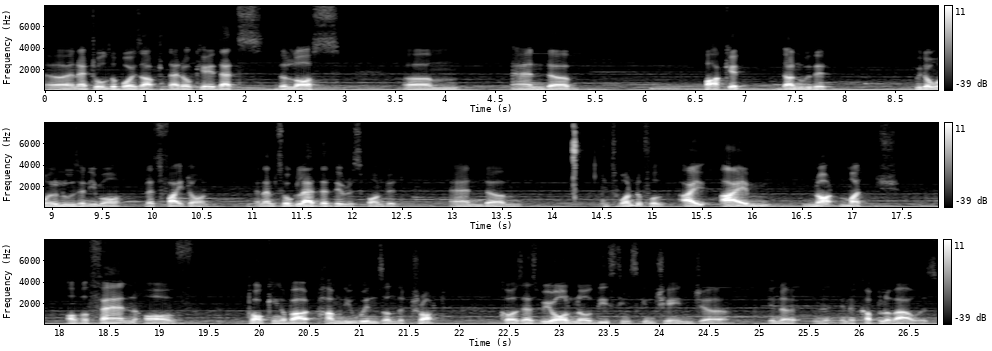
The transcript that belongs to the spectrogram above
Uh, and I told the boys after that, okay, that's the loss, um, and uh, park it, done with it. We don't want to lose anymore. Let's fight on. And I'm so glad that they responded, and um, it's wonderful. I I'm not much of a fan of talking about how many wins on the trot because as we all know, these things can change uh, in, a, in, a, in, a, couple of hours.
